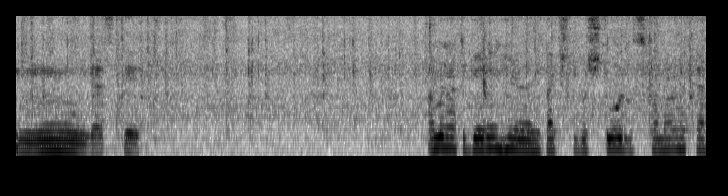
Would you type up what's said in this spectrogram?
Mmm, that's good. I'm gonna have to get in here and actually restore this harmonica.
